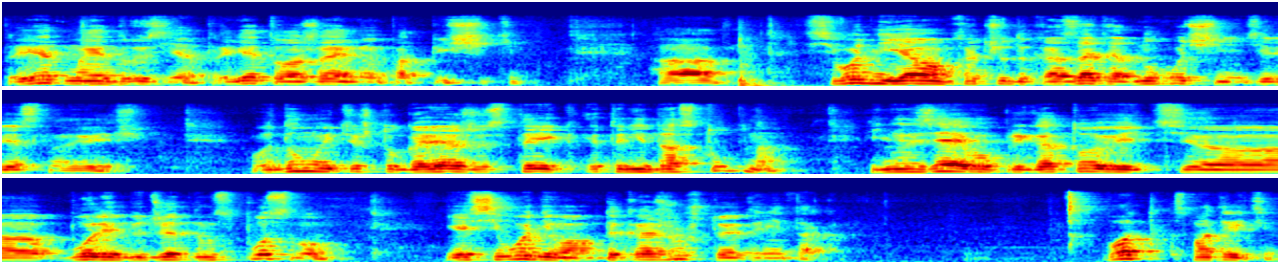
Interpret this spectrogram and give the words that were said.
Привет, мои друзья! Привет, уважаемые подписчики! А, сегодня я вам хочу доказать одну очень интересную вещь. Вы думаете, что говяжий стейк это недоступно и нельзя его приготовить э, более бюджетным способом? Я сегодня вам докажу, что это не так. Вот, смотрите,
